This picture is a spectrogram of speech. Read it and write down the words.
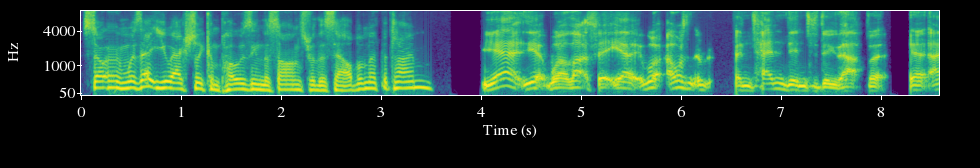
So, and was that you actually composing the songs for this album at the time? Yeah, yeah. Well, that's it. Yeah, I wasn't intending to do that, but yeah, I,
